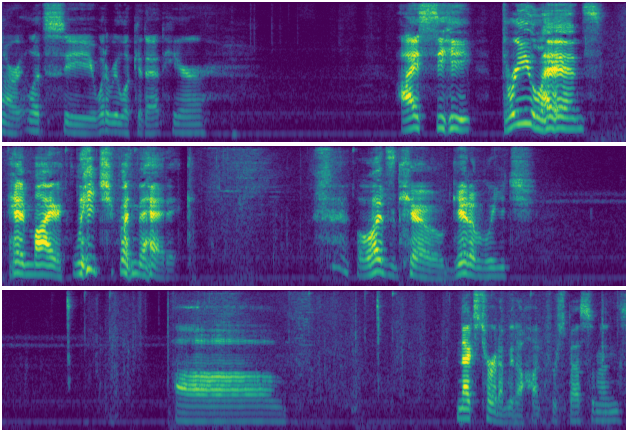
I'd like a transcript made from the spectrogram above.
Alright, let's see. What are we looking at here? I see three lands and my Leech Fanatic. Let's go. Get him, Leech. Um, next turn, I'm going to hunt for specimens.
